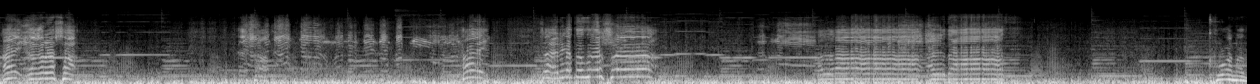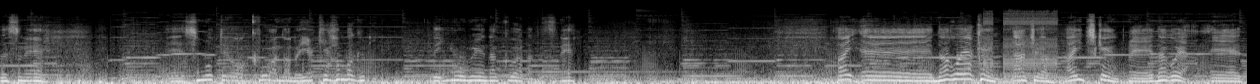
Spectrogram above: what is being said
はいわかりました桑名ですね、えーその手を桑名の焼きハマグリで有名な桑名ですね。はい、えー、名古屋県。あ違う。愛知県、えー名古屋、えー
